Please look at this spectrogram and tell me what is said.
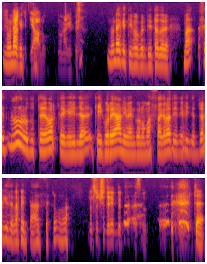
non è anche che... Dialo, non è che... non è che tifo per dittatore, ma se loro tutte le volte che, gli- che i coreani vengono massacrati nei videogiochi se lamentassero, no? Non succederebbe più questo. Cioè,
